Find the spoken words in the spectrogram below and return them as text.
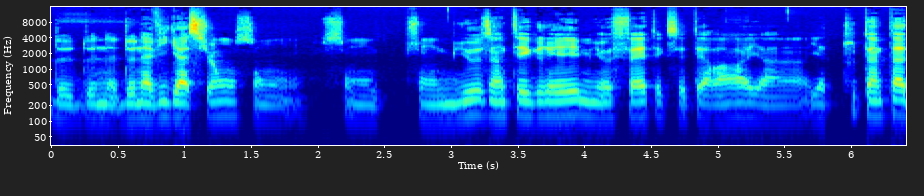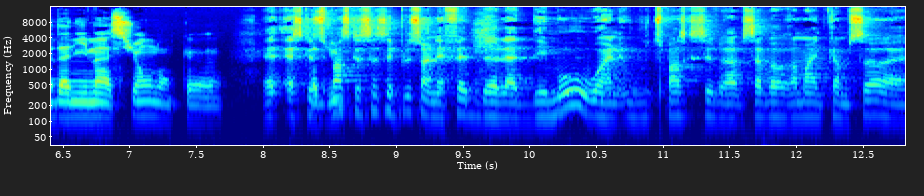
de, navigation sont, sont, sont, mieux intégrées, mieux faites, etc. Il y a, il y a tout un tas d'animations. Donc, euh, Est-ce que tu penses que ça, c'est plus un effet de la démo ou, ou tu penses que ça va vraiment être comme ça euh,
